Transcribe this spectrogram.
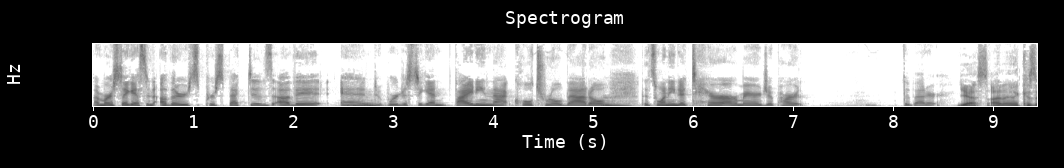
immersed, I guess, in others' perspectives of it, and mm-hmm. we're just again fighting that cultural battle mm. that's wanting to tear our marriage apart the better. Yes, because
